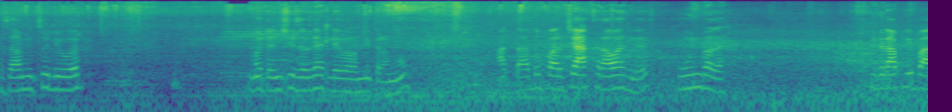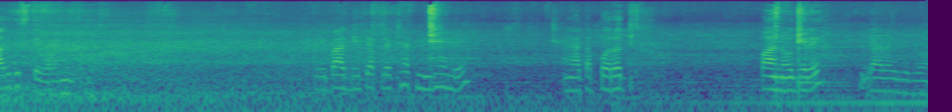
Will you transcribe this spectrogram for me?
असं आम्ही चुलीवर मटण शिजत घातले बघा मित्रांनो. आता दुपारचे अकरा वाजलेत. ऊन बघा. तिकडं आपली बाग दिसते बा हे बागेची आपल्या छाटणी झाली. आणि आता परत पानं वगैरे यायला लागले बा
